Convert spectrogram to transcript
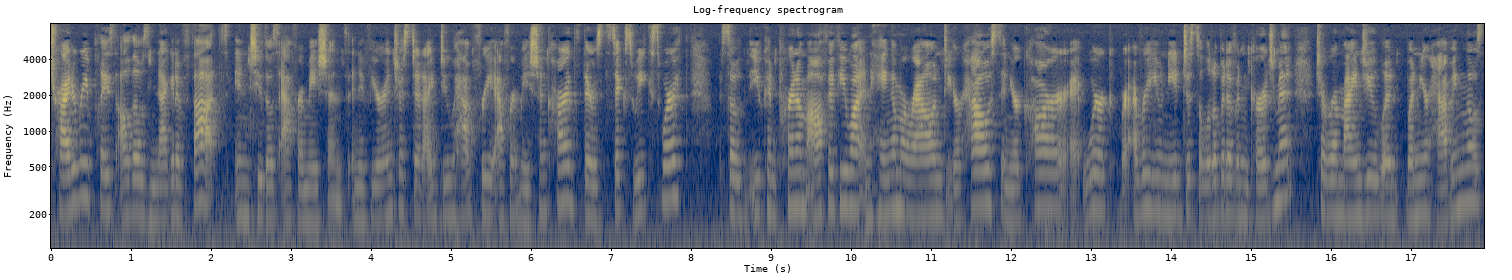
try to replace all those negative thoughts into those affirmations. And if you're interested, I do have free affirmation cards. There's six weeks worth. So you can print them off if you want and hang them around your house, in your car, at work, wherever you need just a little bit of encouragement to remind you when, when you're having those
